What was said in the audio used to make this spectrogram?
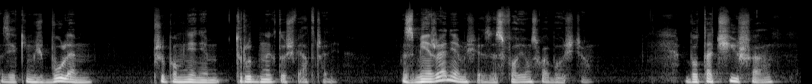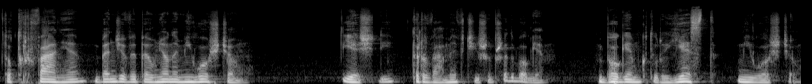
z jakimś bólem, przypomnieniem trudnych doświadczeń, zmierzeniem się ze swoją słabością. Bo ta cisza, to trwanie będzie wypełnione miłością, jeśli trwamy w ciszy przed Bogiem. Bogiem, który jest miłością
